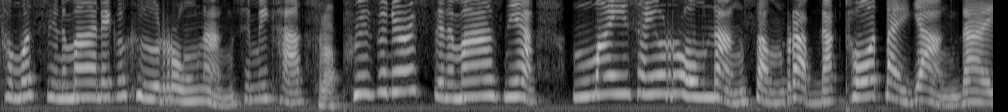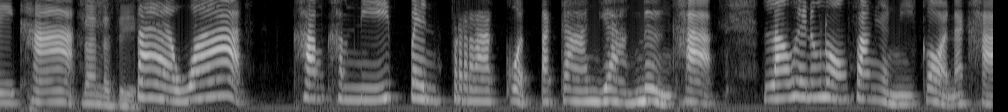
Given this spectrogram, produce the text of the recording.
คำว่า cinema เนี่ยก็คือโรงหนังใช่ไหมคะครับ prisoners cinemas เนี่ยไม่ใช่โรงหนังสำหรับนักโทษแต่อย่างใดค่ะ นั่นน่ะสิ แต่ว่า คำคำนี้เป็นปรากฏการณ์อย่างหนึ่งค่ะ เล่าให้น้องๆฟังอย่างนี้ก่อนนะคะ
